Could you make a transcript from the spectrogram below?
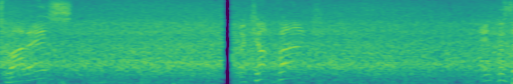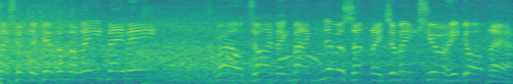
Suarez. The cut back. In position to give them the lead, maybe. Well, diving magnificently to make sure he got there.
